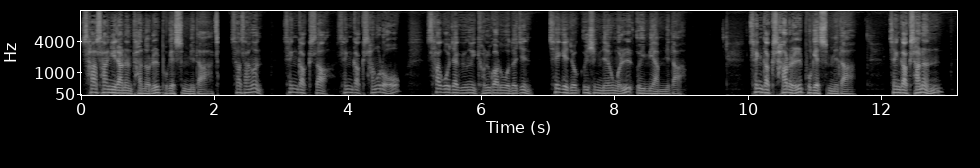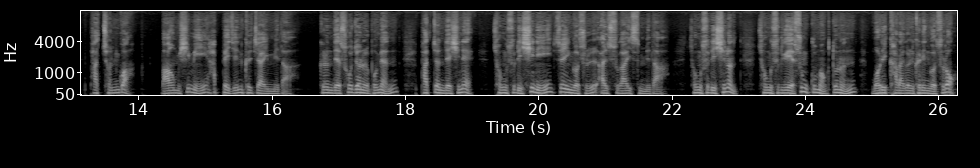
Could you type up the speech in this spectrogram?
사상이라는 단어를 보겠습니다. 사상은 생각사, 생각상으로 사고작용의 결과로 얻어진 체계적 의식 내용을 의미합니다. 생각사를 보겠습니다. 생각사는 바천과 마음 힘이 합해진 글자입니다. 그런데 소전을 보면 밭전 대신에 정수리 신이 쓰인 것을 알 수가 있습니다. 정수리 신은 정수리의 숨구멍 또는 머리카락을 그린 것으로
